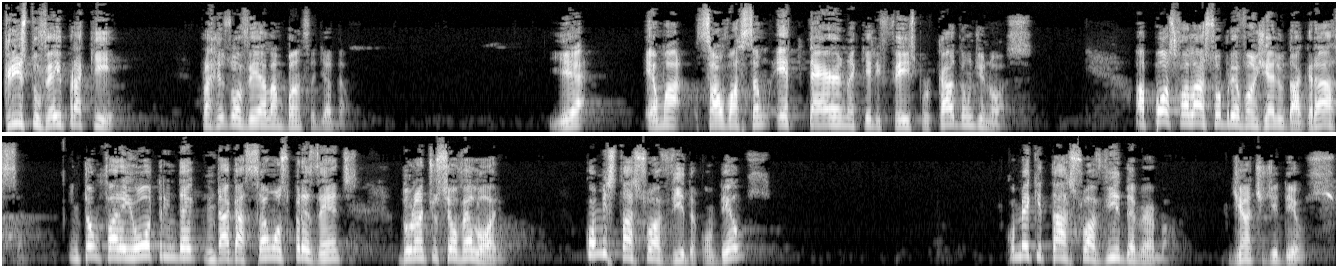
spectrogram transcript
Cristo veio para quê? Para resolver a lambança de Adão. E é, é uma salvação eterna que ele fez por cada um de nós. Após falar sobre o Evangelho da Graça, então farei outra indagação aos presentes durante o seu velório. Como está a sua vida com Deus? Como é que está a sua vida, meu irmão, diante de Deus?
